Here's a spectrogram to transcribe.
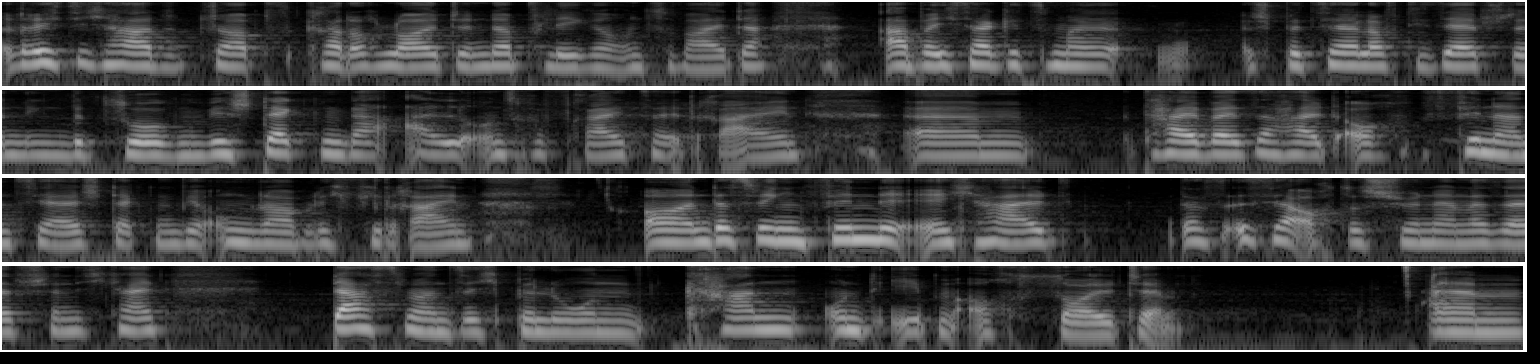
richtig harte Jobs, gerade auch Leute in der Pflege und so weiter. Aber ich sage jetzt mal speziell auf die Selbstständigen bezogen, wir stecken da all unsere Freizeit rein. Ähm, teilweise halt auch finanziell stecken wir unglaublich viel rein. Und deswegen finde ich halt, das ist ja auch das Schöne an der Selbstständigkeit, dass man sich belohnen kann und eben auch sollte. Ähm,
